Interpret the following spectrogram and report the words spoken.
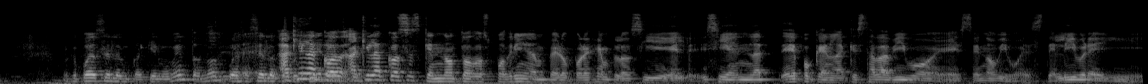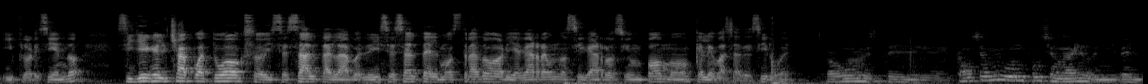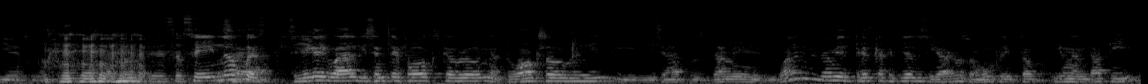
Porque puedes hacerlo en cualquier momento, ¿no? Puedes hacer lo que Aquí la, quieras, aquí la cosa es que no todos podrían, pero por ejemplo, si el, si en la época en la que estaba vivo, este, no vivo, este, libre y, y floreciendo, si llega el chapo a tu oxo y se salta la, y se salta el mostrador y agarra unos cigarros y un pomo, ¿qué le vas a decir, güey? O un, este, ¿cómo se llama? Un funcionario de nivel 10, ¿no? Eso sí, O no, sea, pues. Si llega igual Vicente Fox, cabrón, a tu Oxxo, güey, y dice, ah, pues dame igual, güey, dame tres cajetillas de cigarros o un flip top y un andati,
